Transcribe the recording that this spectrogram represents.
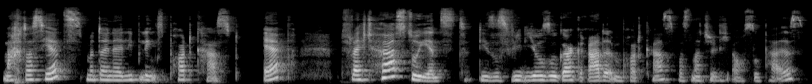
mach das jetzt mit deiner Lieblings-Podcast-App. Vielleicht hörst du jetzt dieses Video sogar gerade im Podcast, was natürlich auch super ist.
